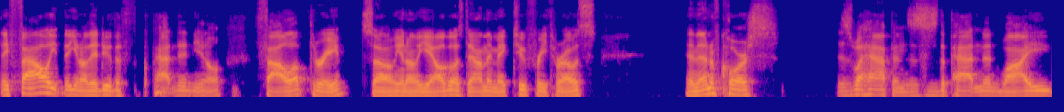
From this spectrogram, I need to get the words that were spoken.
They foul, you know, they do the patented, you know, foul up three. So, you know, Yale goes down, they make two free throws. And then, of course, this is what happens. This is the patented why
